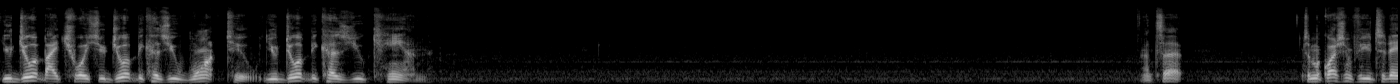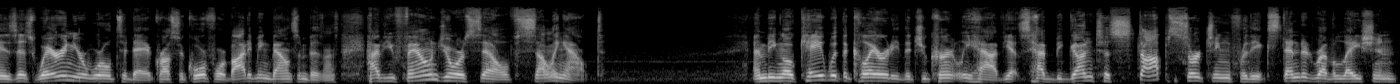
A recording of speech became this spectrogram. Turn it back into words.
You do it by choice. You do it because you want to. You do it because you can. That's it. So my question for you today is this. Where in your world today, across the core four, body, being, balance, and business, have you found yourself selling out and being okay with the clarity that you currently have, yet have begun to stop searching for the extended revelation,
